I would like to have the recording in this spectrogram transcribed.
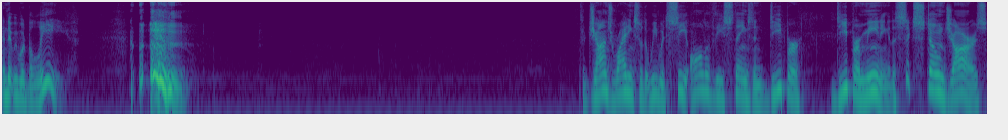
and that we would believe. so John's writing so that we would see all of these things in deeper, deeper meaning. The six stone jars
